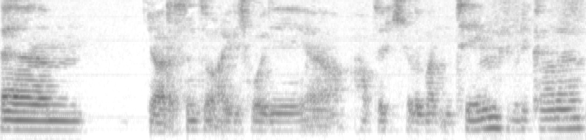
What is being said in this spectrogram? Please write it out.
Mhm. Ähm, ja, das sind so eigentlich wohl die äh, hauptsächlich relevanten Themen. Ich überlege gerade.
